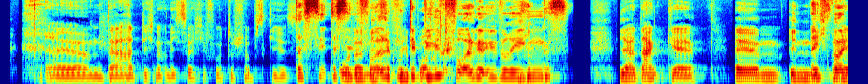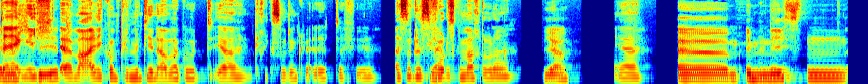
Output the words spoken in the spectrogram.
ähm, da hatte ich noch nicht solche Photoshop-Skills. Das, das sind voll so gute Bock. Bildfolge übrigens. Ja, danke. Ähm, Ich wollte Panel eigentlich steht, äh, Mali komplimentieren, aber gut, ja, kriegst du den Credit dafür. Also du hast die Ja. Fotos gemacht, oder? ja, Ja. ähm, im Okay. nächsten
